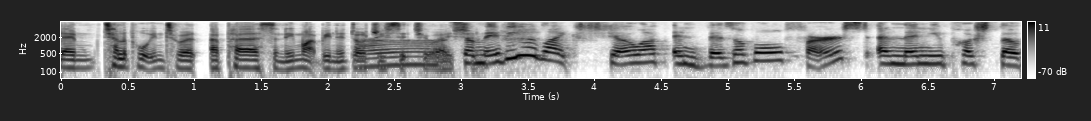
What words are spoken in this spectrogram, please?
then teleport into a, a person. He might be in a dodgy Ah, situation. So maybe you like show up invisible first and then you push the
